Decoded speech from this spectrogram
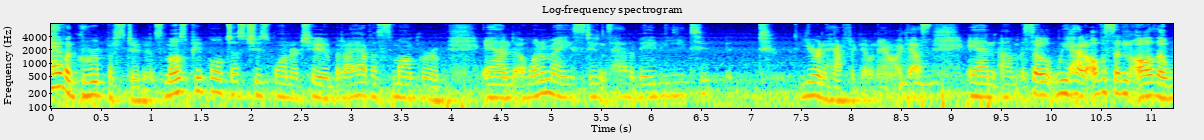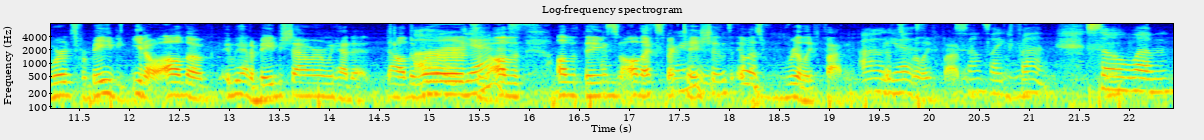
I have a group of students. Most people just choose one or two, but I have a small group. And uh, one of my students had a baby two year and a half ago now, I guess. Mm-hmm. And um, so we had all of a sudden all the words for baby, you know, all the, we had a baby shower, and we had a, all the Oh, words and all the, all the things and all the That's great. expectations. It was really fun. Oh it's yes, really fun. sounds like Mhm. fun. So, um,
